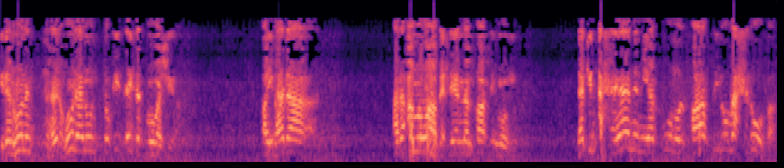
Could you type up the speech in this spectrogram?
إذا هنا هنا نون التوكيد ليست مباشرة. طيب هذا هذا أمر واضح لأن الفاصل موجود. لكن أحيانا يكون الفاصل محذوفا.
